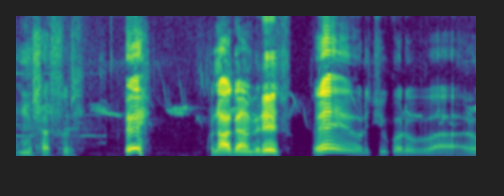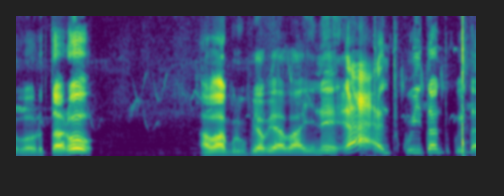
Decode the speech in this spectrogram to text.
umushashuri eh kunagambira ejo eh urucyuko ruba rutaro aba gurupu yabo yabayine eh ntukwita ntukwita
